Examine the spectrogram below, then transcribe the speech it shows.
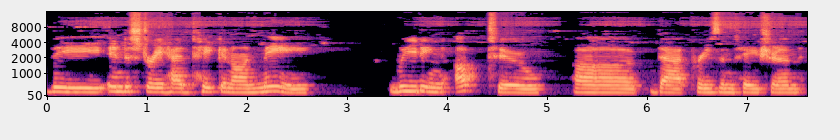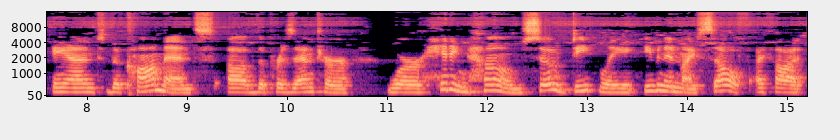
the industry had taken on me leading up to uh, that presentation. And the comments of the presenter were hitting home so deeply, even in myself. I thought,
